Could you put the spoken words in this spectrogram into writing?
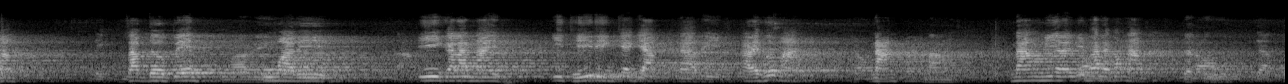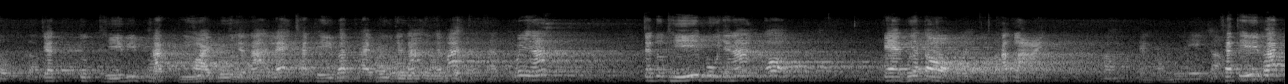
นังเด็กจำเดิมเป็นมาลีปูมารีอีกาลันในอีถีริงแก้ยังนารี อะไรเพิ่มมานางนางนางมีอะไรวิพัฒน์อะไรบ้างนางจะตูจะตกกับจะตุถีวิพัฒน์ฝ่ายปูชนะ และชัตถีวิพัฒน์ฝ่ายปูชนะใช่ไหมเพราะฉะนั้นจตุถีปูชนะก็แก้เพื่อต่อทั้งหลายแห่ง ของมือเอกกับชัตถีวิพัฒน์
